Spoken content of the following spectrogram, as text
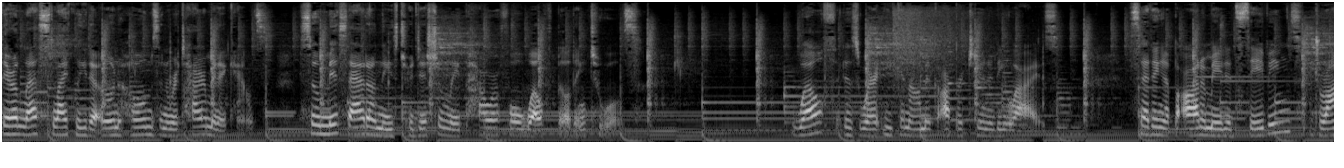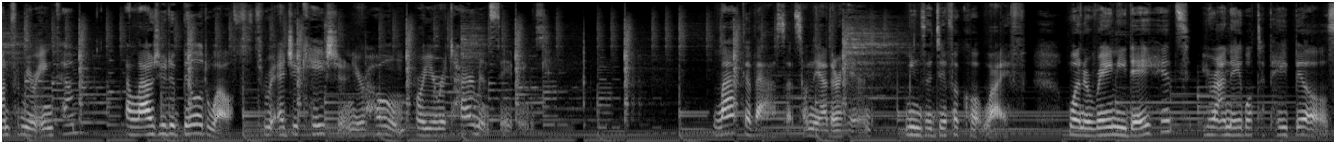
They are less likely to own homes and retirement accounts, so miss out on these traditionally powerful wealth building tools. Wealth is where economic opportunity lies. Setting up automated savings drawn from your income allows you to build wealth through education, your home, or your retirement savings. Lack of assets, on the other hand, means a difficult life. When a rainy day hits, you're unable to pay bills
